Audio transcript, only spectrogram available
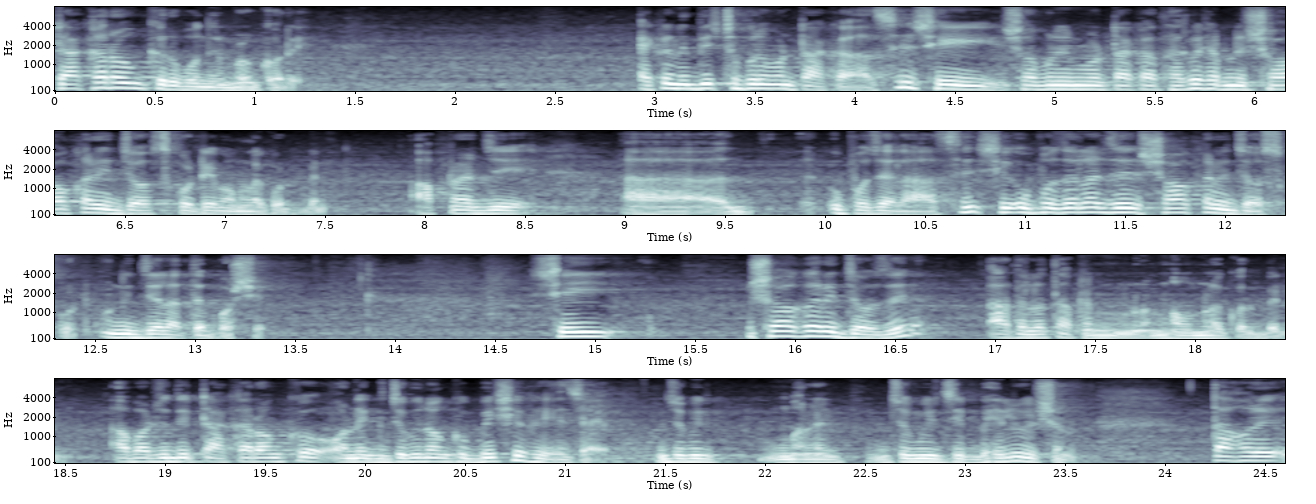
টাকার অঙ্কের উপর নির্ভর করে। একটা নির্দিষ্ট পরিমাণ টাকা আছে, সেই সর্বনিম্ন টাকা থাকলে আপনি সহকারী জজ কোর্টে মামলা করবেন। আপনার যে উপজেলা আছে, সেই উপজেলার যে সহকারী জজ কোর্ট, উনি জেলাতে বসে। সেই সহকারী জজে আদালতে আপনি মামলা- করবেন। আবার যদি টাকার অঙ্ক অনেক, জমির অঙ্ক বেশি হয়ে যায়, জমির মানে জমির যে ভ্যালুয়েশন তাহলে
